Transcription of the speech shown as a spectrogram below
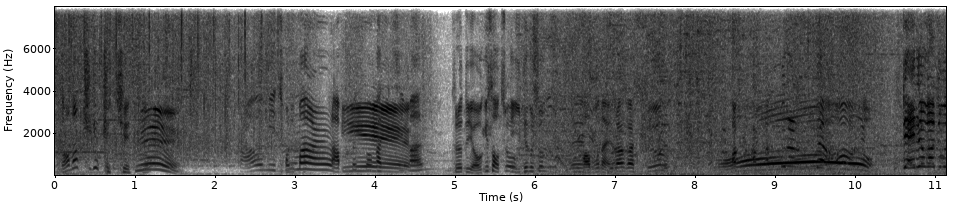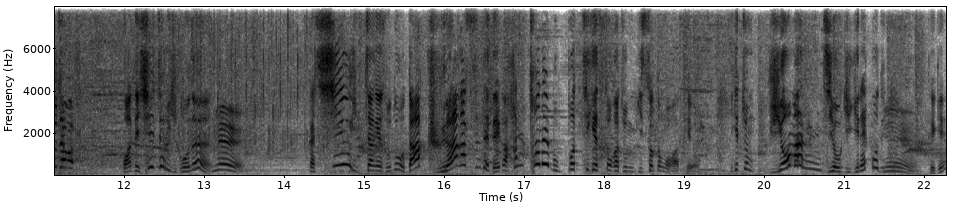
기가 막히게 캐치했죠. 예. 마음이 정말 아플 예. 것 같지만 그래도 여기서 어떻게 이득을 좀 네. 봐보나요? 돌아가스 오! 때려가지고 잡았. 와 근데 실제로 이거는 네. 그러니까 시우 입장에서도 나 그라가스인데 내가 한 턴을 못 버티겠어가 좀 있었던 것 같아요. 이게 좀 위험한 지역이긴 했거든요. 예. 되게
